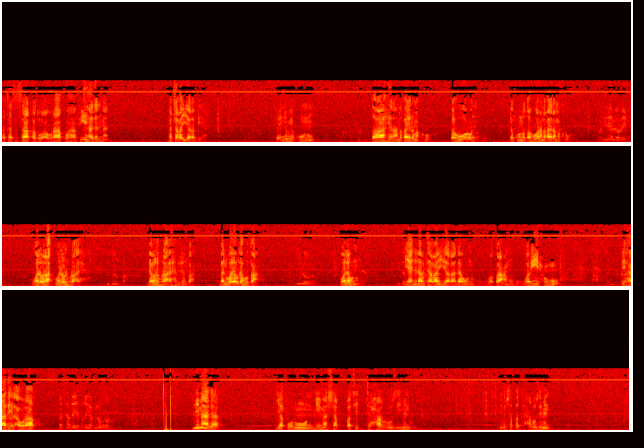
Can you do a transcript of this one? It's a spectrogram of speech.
فتتساقط أوراقها في هذا الماء فتغير بها فإنه يكون طاهرا غير مكروه طهور يكون طهورا غير مكروه. ولو ولو له رائحة. لو له رائحة بدون طعم. بل ولو له طعم. ولونه. يعني لو تغير لونه وطعمه وريحه بهذه الأوراق بس هذا يتغير لونه؟ لماذا؟ يقولون لمشقة التحرز منه؟ لمشقة التحرز منه.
